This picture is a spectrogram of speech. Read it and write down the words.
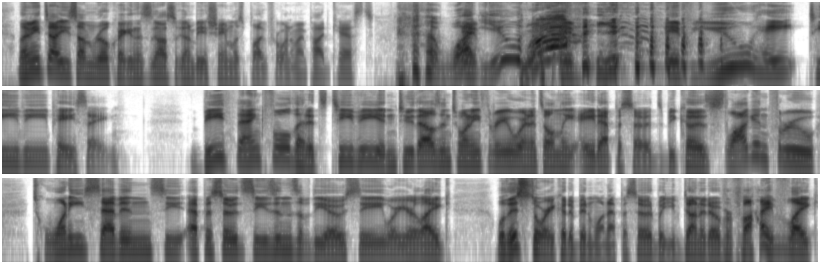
Let me tell you something real quick, and this is also going to be a shameless plug for one of my podcasts. what If- you? What? yeah. if you hate TV pacing, be thankful that it's TV in 2023 when it's only eight episodes because slogging through 27 se- episode seasons of the OC where you're like, well, this story could have been one episode, but you've done it over five. Like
